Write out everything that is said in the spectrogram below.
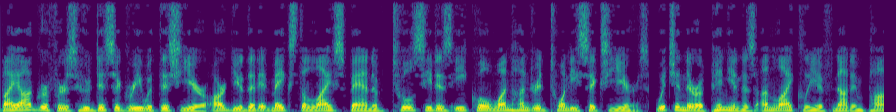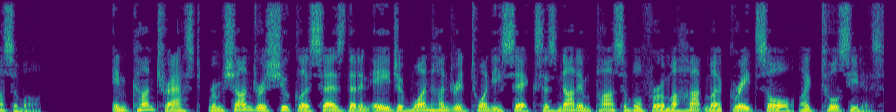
Biographers who disagree with this year argue that it makes the lifespan of Tulsidas equal 126 years, which in their opinion is unlikely if not impossible. In contrast, Ramchandra Shukla says that an age of 126 is not impossible for a Mahatma great soul like Tulsidas.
